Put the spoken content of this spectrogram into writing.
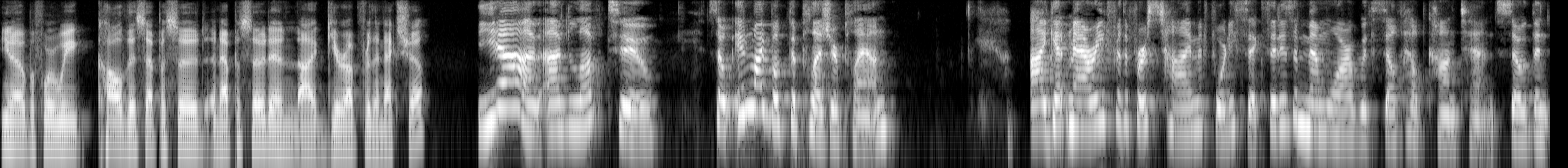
you know, before we call this episode an episode and uh, gear up for the next show? Yeah, I'd love to. So, in my book, The Pleasure Plan, I get married for the first time at 46. It is a memoir with self help content. So the,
